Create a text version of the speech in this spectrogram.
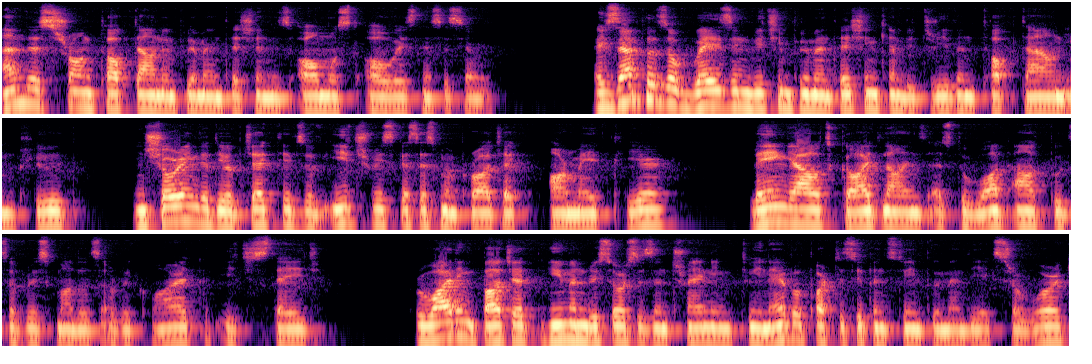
and a strong top-down implementation is almost always necessary. Examples of ways in which implementation can be driven top-down include ensuring that the objectives of each risk assessment project are made clear, laying out guidelines as to what outputs of risk models are required at each stage, providing budget, human resources and training to enable participants to implement the extra work,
